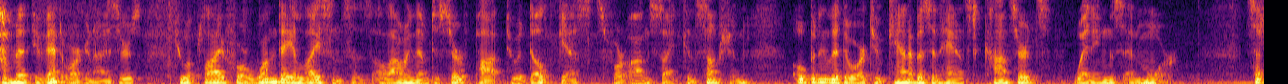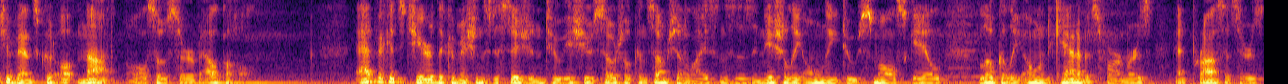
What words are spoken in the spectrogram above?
permit event organizers to apply for one day licenses, allowing them to serve pot to adult guests for on site consumption, opening the door to cannabis enhanced concerts, weddings, and more. Such events could not also serve alcohol. Advocates cheered the Commission's decision to issue social consumption licenses initially only to small scale, locally owned cannabis farmers and processors,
